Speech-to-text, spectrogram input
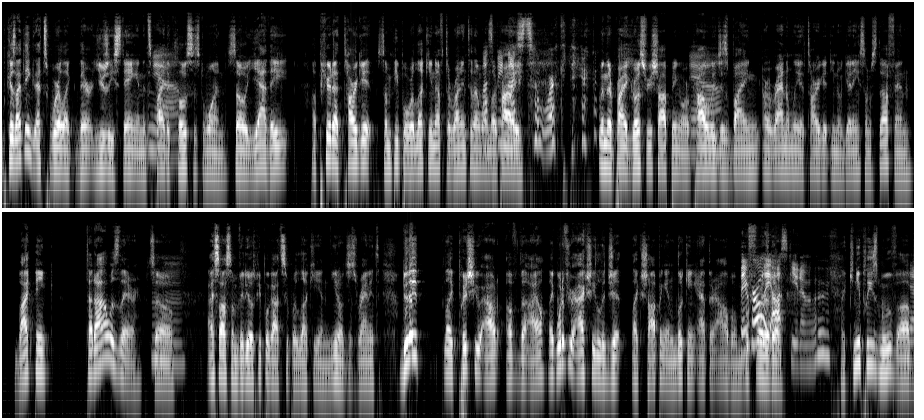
Because I think that's where like they're usually staying, and it's probably the closest one. So yeah, they appeared at Target. Some people were lucky enough to run into them when they're probably nice to work there. when they're probably grocery shopping or probably just buying or randomly at Target, you know, getting some stuff. And Blackpink, tada, was there. So Mm-hmm. I saw some videos. People got super lucky and you know just ran into. Do they like push you out of the aisle? Like, what if you're actually legit like shopping and looking at their album? They before probably ask you to move. Like, can you please move? Uh, Yeah.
